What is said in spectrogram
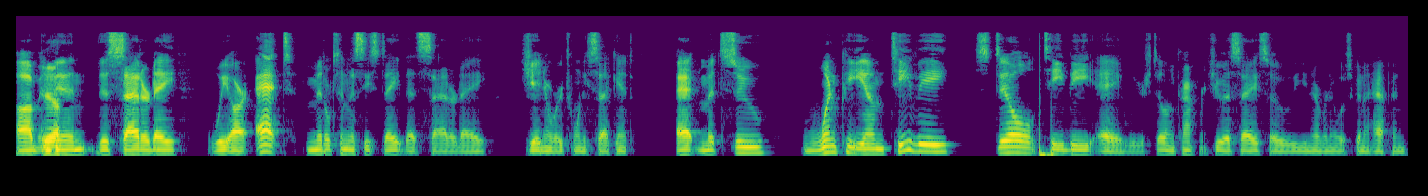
Um, and Yeah. then this Saturday we are at Middle Tennessee State. That's Saturday, January 22nd at Mitsu, 1 p.m. TV. Still TBA. We are still in Conference USA, so you never know what's going to happen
